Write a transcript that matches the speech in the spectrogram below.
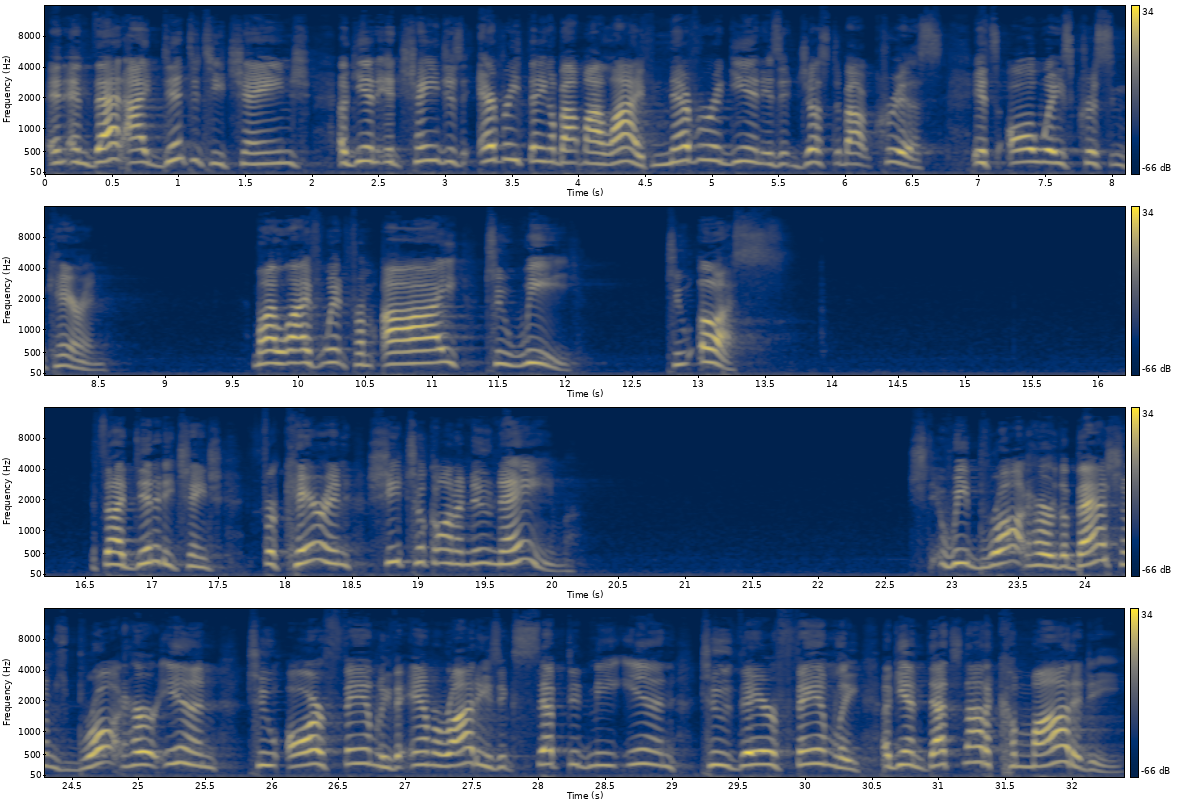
And, and that identity change, again, it changes everything about my life. Never again is it just about Chris, it's always Chris and Karen. My life went from I to we to us. It's an identity change. For Karen, she took on a new name. We brought her, the Bashams brought her in to our family. The Amorites accepted me in to their family. Again, that's not a commodity.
